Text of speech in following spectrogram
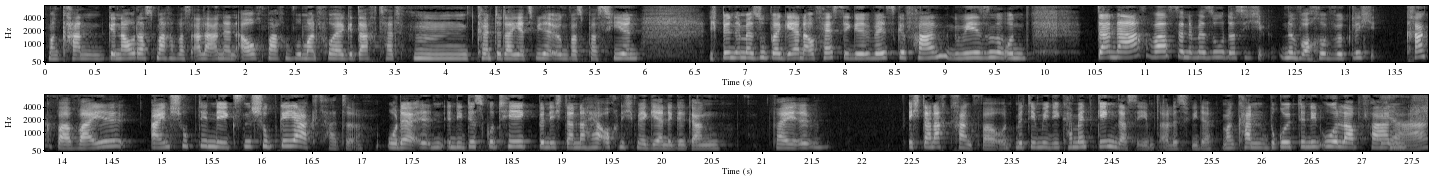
Man kann genau das machen, was alle anderen auch machen, wo man vorher gedacht hat, hm, könnte da jetzt wieder irgendwas passieren ich bin immer super gerne auf Festivals gefahren gewesen und danach war es dann immer so, dass ich eine Woche wirklich krank war, weil ein Schub den nächsten Schub gejagt hatte. Oder in, in die Diskothek bin ich dann nachher auch nicht mehr gerne gegangen, weil ich danach krank war. Und mit dem Medikament ging das eben alles wieder. Man kann beruhigt in den Urlaub fahren. Ja.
